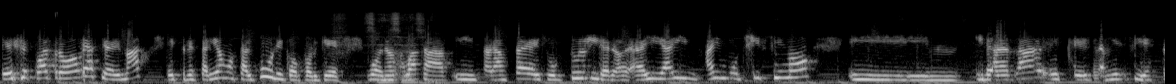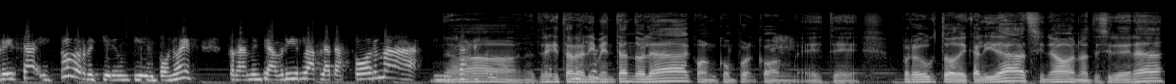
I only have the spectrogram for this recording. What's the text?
eh, cuatro horas y además estresaríamos al público porque, bueno, sí, WhatsApp, Instagram, Facebook, Twitter, ahí hay, hay muchísimo y, y la verdad es que también sí estresa y todo requiere un tiempo, no es solamente abrir la plataforma y No, no, tenés que estar alimentándola con, con, con, este producto de calidad, si no, no te sirve de nada.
